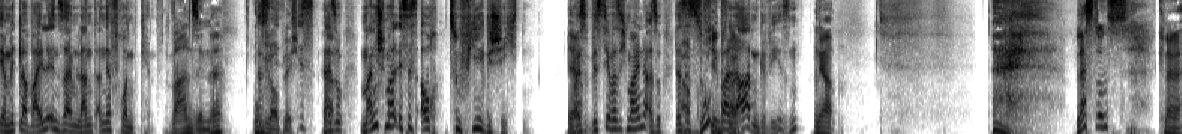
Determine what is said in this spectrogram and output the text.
der mittlerweile in seinem Land an der Front kämpft. Wahnsinn, ne? Unglaublich. Ist, Ja. Also manchmal ist es auch zu viel Geschichten. Ja. Weißt, wisst ihr, was ich meine? Also das Ja, ist so jeden Fall. überladen gewesen. Ja. Lasst uns, kleiner,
